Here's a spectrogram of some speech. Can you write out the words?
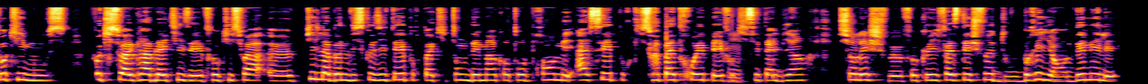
Faut qu'il mousse, faut qu'il soit agréable à utiliser, faut qu'il soit euh, pile la bonne viscosité pour pas qu'il tombe des mains quand on le prend, mais assez pour qu'il soit pas trop épais, faut mm. qu'il s'étale bien sur les cheveux, faut qu'il fasse des cheveux doux, brillants, démêlés.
